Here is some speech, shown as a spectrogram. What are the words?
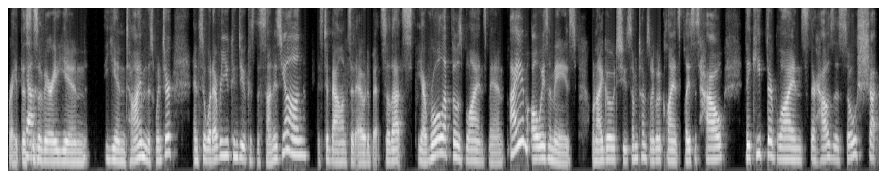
right this yeah. is a very yin yin time this winter. And so, whatever you can do, because the sun is yang, is to balance it out a bit. So, that's, yeah, roll up those blinds, man. I am always amazed when I go to, sometimes when I go to clients' places, how they keep their blinds, their houses so shut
